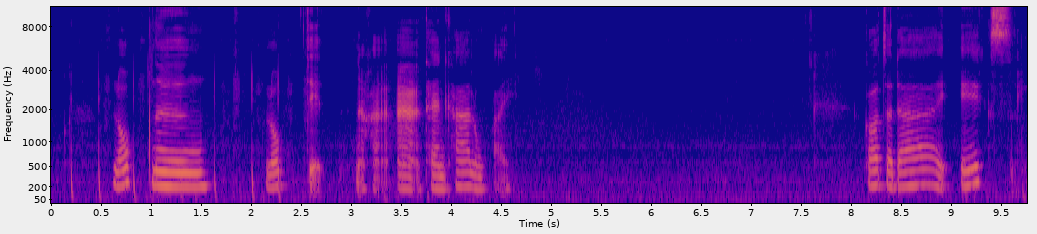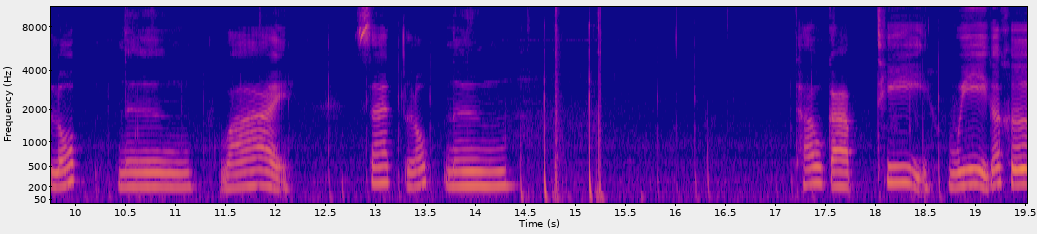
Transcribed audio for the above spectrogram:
6ลบ1ลบ7นะคะ อ่า แทนค่าลงไป ก็จะได้ x ลบ1 y z ลบ1เท่ากับที่ v ก็คือ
